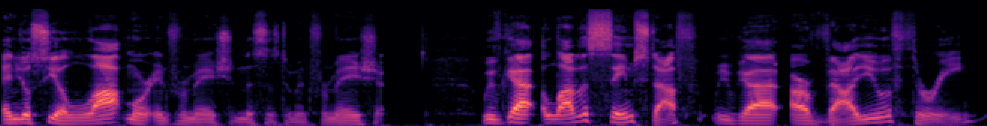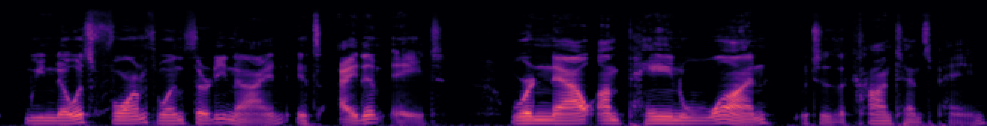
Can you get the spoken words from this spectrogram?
And you'll see a lot more information in the system information. We've got a lot of the same stuff. We've got our value of 3. We know it's form 139. It's item 8. We're now on pane one, which is the contents pane.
